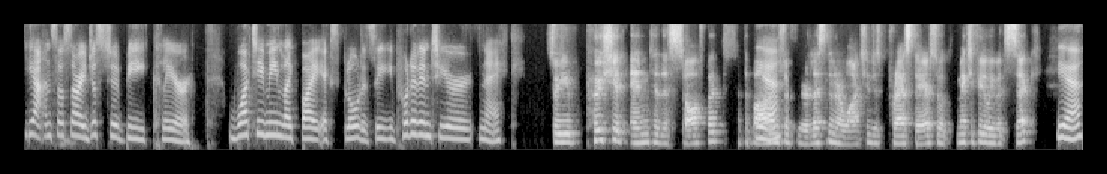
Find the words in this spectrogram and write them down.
Yeah, and so sorry, just to be clear, what do you mean like by exploded? So you put it into your neck. So you push it into the soft bit at the bottom. Yeah. So if you're listening or watching, just press there. So it makes you feel a wee bit sick. Yeah.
